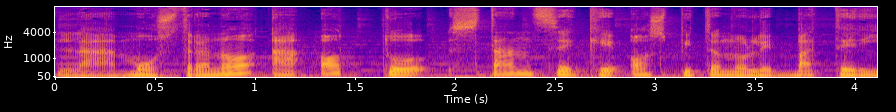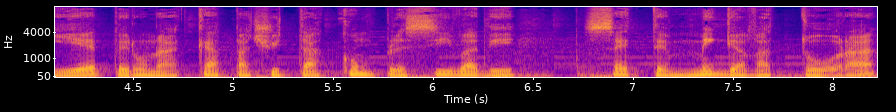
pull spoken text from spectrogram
la mostrano, ha 8 stanze che ospitano le batterie per una capacità complessiva di 7 MWh.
